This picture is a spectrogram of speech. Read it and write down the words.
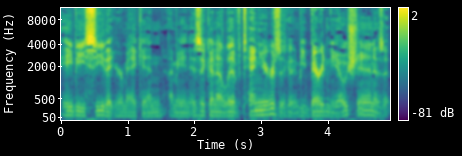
ABC that you're making, I mean, is it going to live 10 years? Is it going to be buried in the ocean? Is it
